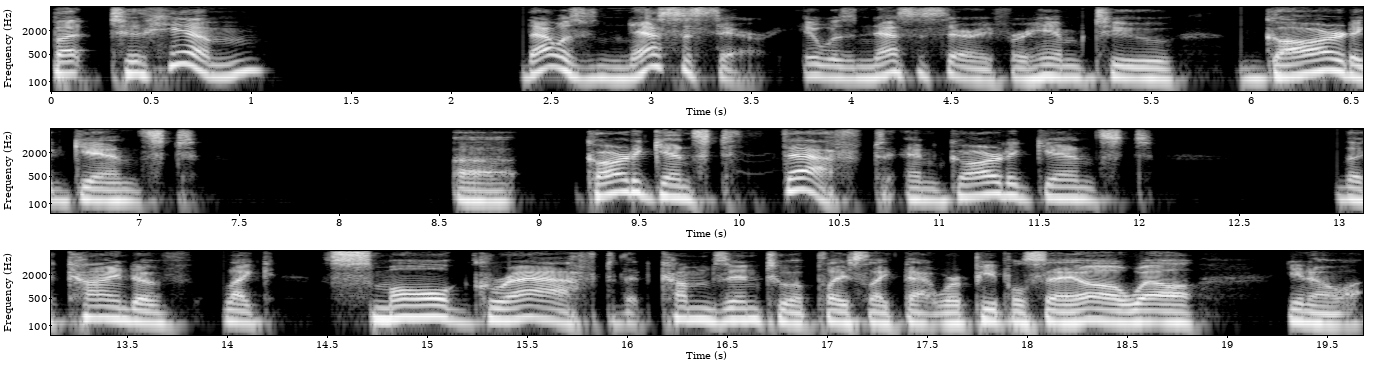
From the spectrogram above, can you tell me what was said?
But to him, that was necessary. It was necessary for him to guard against uh, guard against theft and guard against the kind of like small graft that comes into a place like that where people say, "Oh, well, you know,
